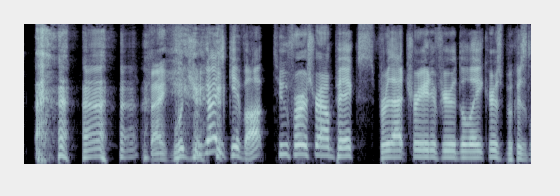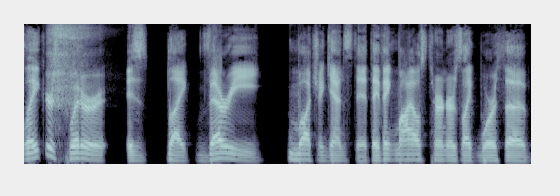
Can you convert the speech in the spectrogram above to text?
Thank you. Would you guys give up two first round picks for that trade if you're the Lakers? Because Lakers Twitter is like very much against it. They think Miles Turner's like worth a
